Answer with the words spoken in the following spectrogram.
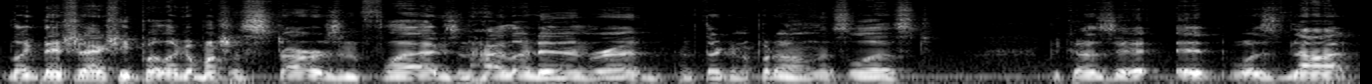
like they should actually put like a bunch of stars and flags and highlight it in red if they're gonna put it on this list, because it it was not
